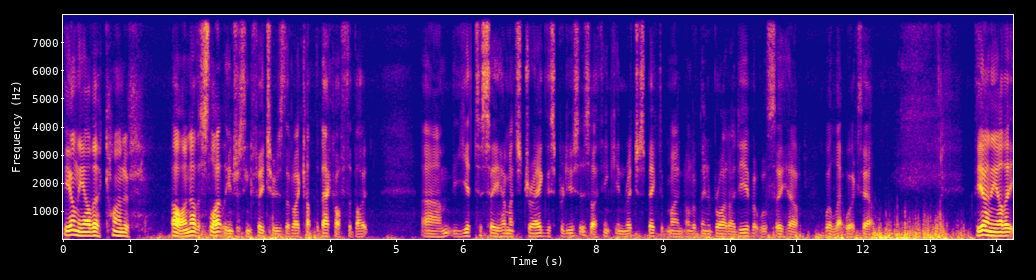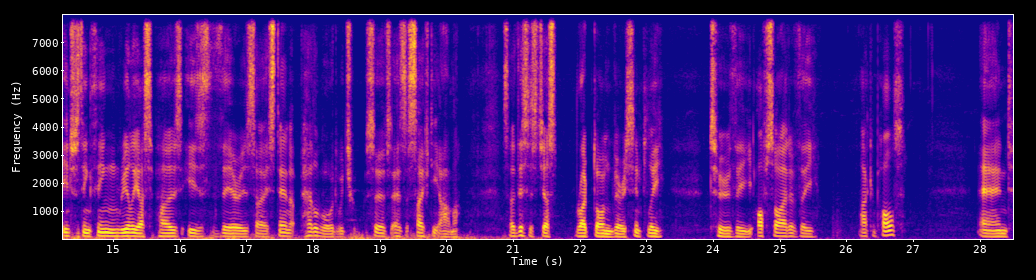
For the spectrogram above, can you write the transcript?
The only other kind of, oh another slightly interesting feature is that I cut the back off the boat. Um, yet to see how much drag this produces. I think in retrospect it might not have been a bright idea, but we'll see how well that works out. The only other interesting thing really I suppose is there is a stand-up paddleboard which serves as a safety ama. So this is just roped on very simply to the offside of the aka poles and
